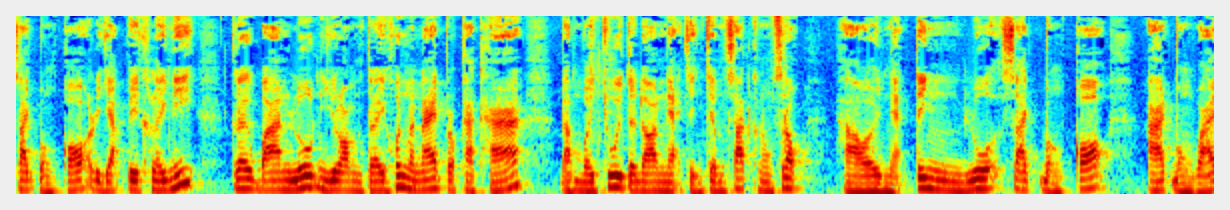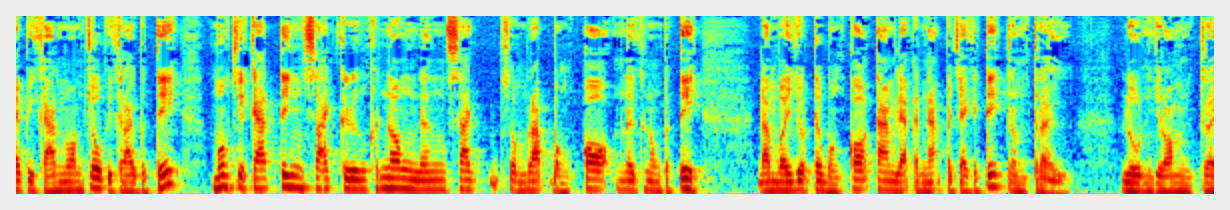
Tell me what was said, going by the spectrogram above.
សាច់បង្កករយៈពេលខ្លីនេះត្រូវបានលោកនាយរដ្ឋមន្ត្រីហ៊ុនម៉ាណែតប្រកាសថាដើម្បីជួយទៅដល់អ្នកចិញ្ចឹមសត្វក្នុងស្រុកហើយអ្នកទិញលក់សាច់បង្កកអាចបង្វែរពីការនាំចូលពីក្រៅប្រទេសមកជាការទិញសាច់គ្រឿងក្នុងនិងសាច់សម្រាប់បង្កកនៅក្នុងប្រទេសដើម្បីយកទៅបង្កកតាមលក្ខណៈបច្ចេកទេសត្រឹមត្រូវ លោកនាយរដ្ឋមន្ត្រី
